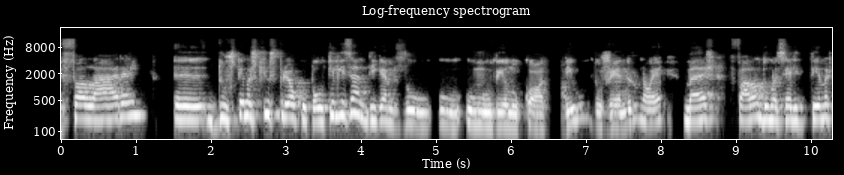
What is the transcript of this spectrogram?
falarem uh, dos temas que os preocupam, utilizando, digamos, o, o, o modelo código do género, não é? Mas falam de uma série de temas.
